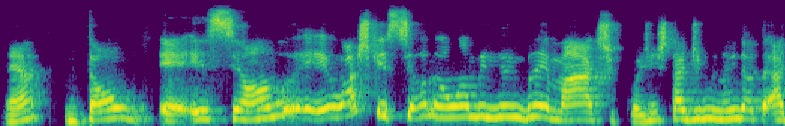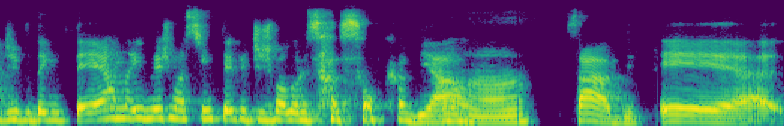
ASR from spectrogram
né? Então, é, esse ano, eu acho que esse ano é um ano emblemático. A gente está diminuindo a, dívida interna e, mesmo assim, teve desvalorização cambial. Uhum sabe? É,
